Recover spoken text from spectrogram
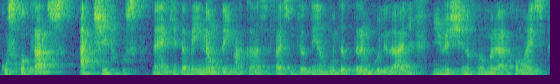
com os contratos atípicos, né, que também não tem vacância, faz com que eu tenha muita tranquilidade de investir no fundo imobiliário como esse.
